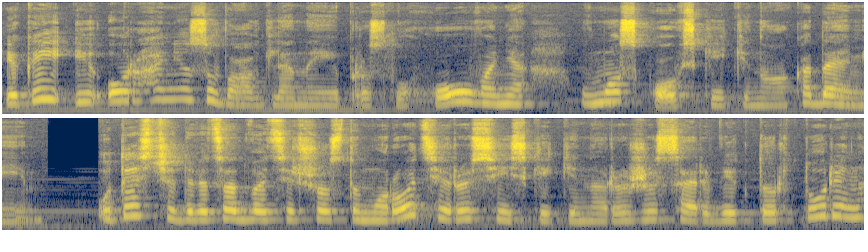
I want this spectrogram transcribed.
який і організував для неї прослуховування в Московській кіноакадемії. У 1926 році російський кінорежисер Віктор Турін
